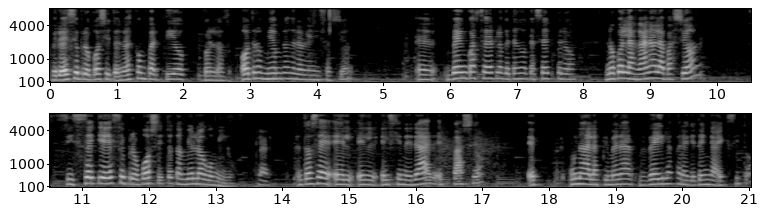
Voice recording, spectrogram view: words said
pero ese propósito no es compartido con los otros miembros de la organización, eh, vengo a hacer lo que tengo que hacer, pero no con las ganas o la pasión, si sé que ese propósito también lo hago mío. Claro. Entonces, el, generar espacio, eh, una de las primeras reglas para que tenga éxito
